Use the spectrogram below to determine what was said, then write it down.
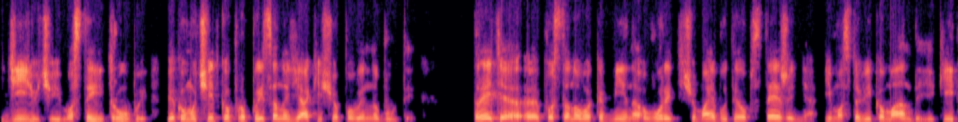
діючий мости і труби, в якому чітко прописано, як і що повинно бути. Третя е, постанова Кабміна говорить, що має бути обстеження і мостові команди, які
